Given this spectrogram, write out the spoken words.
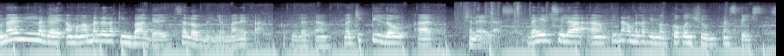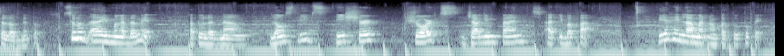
Unahin nilagay ang mga malalaking bagay sa loob ng inyong maleta, katulad ng magic pillow at chanelas, dahil sila ang pinakamalaking magko-consume ng space sa loob nito. Sunod ay mga damit, katulad ng long sleeves, t-shirt, shorts, jogging pants, at iba pa. Gayahin lamang ang pagtutupi.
